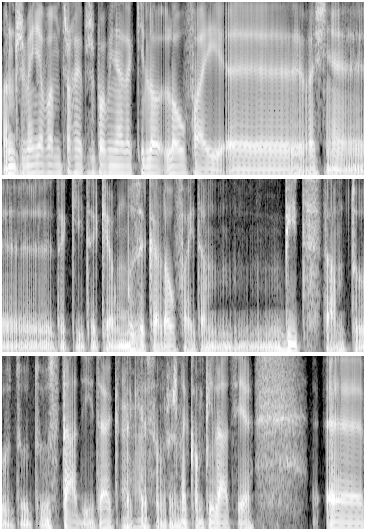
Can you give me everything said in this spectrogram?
on brzmieniowo mi trochę przypomina taki lo- lo-fi, e, właśnie e, taki, taką muzykę lo-fi, tam beats, tam tu, tu, tu study, tak? Takie są różne kompilacje. E,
